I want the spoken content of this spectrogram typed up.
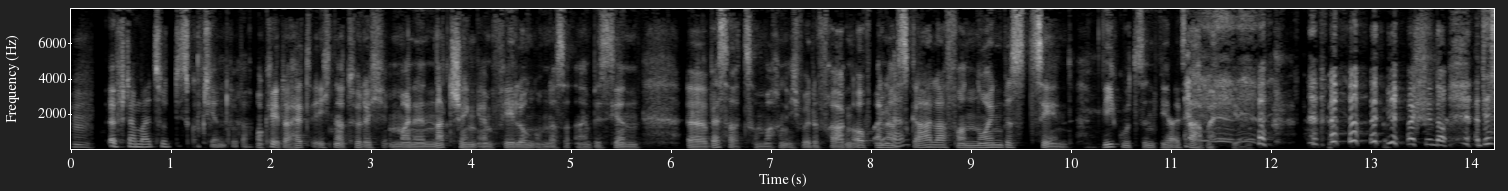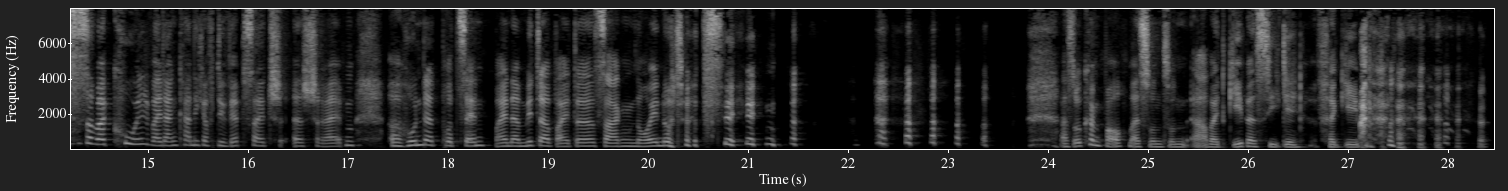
hm. öfter mal zu diskutieren drüber. Okay, da hätte ich natürlich meine Nudging-Empfehlung, um das ein bisschen äh, besser zu machen. Ich würde fragen, auf einer ja. Skala von neun bis zehn, wie gut sind wir als Arbeitgeber? ja, genau. Das ist aber cool, weil dann kann ich auf die Website sch äh, schreiben, 100 äh, Prozent meiner Mitarbeiter sagen neun oder zehn. also könnte man auch mal so, so ein Arbeitgebersiegel vergeben.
